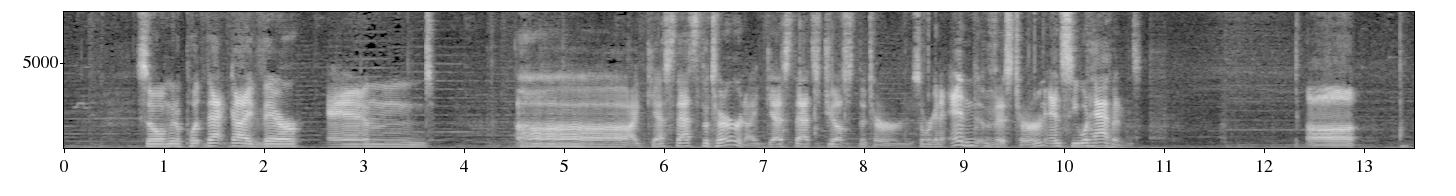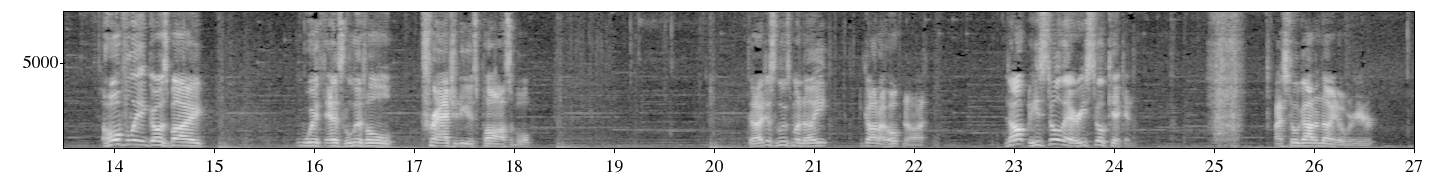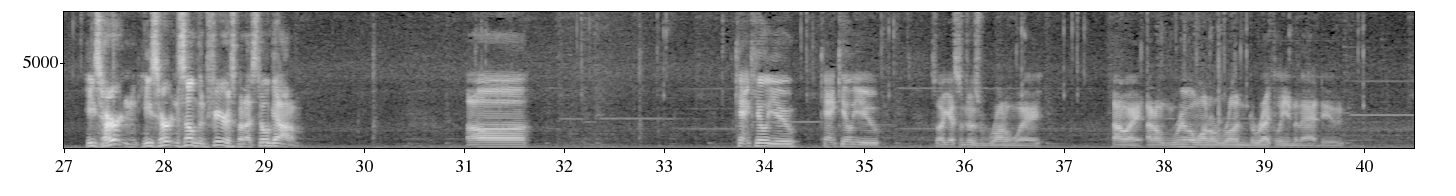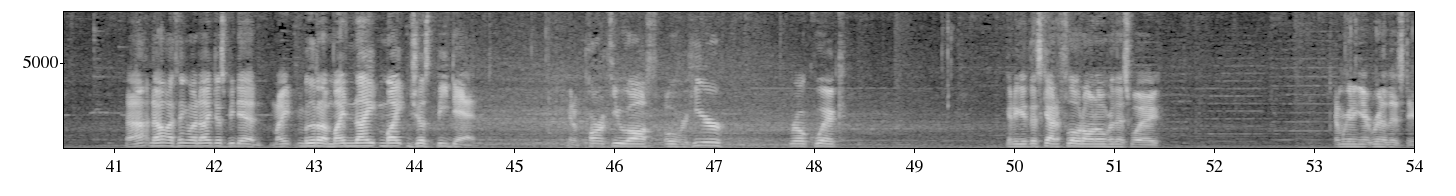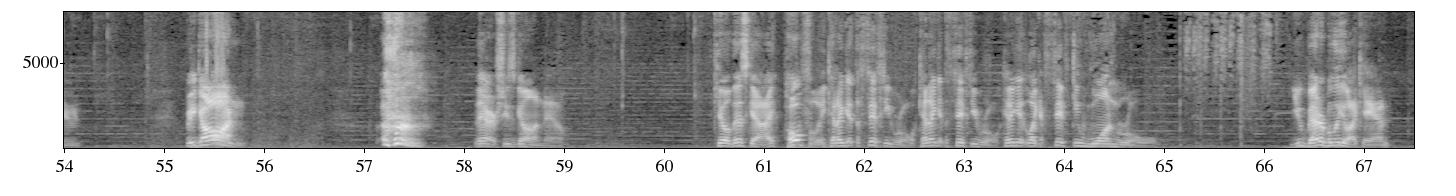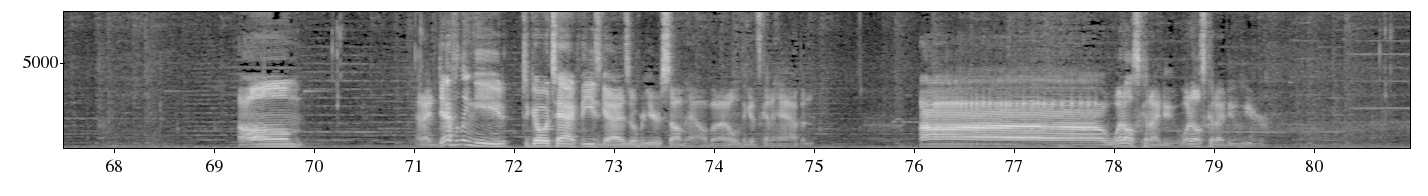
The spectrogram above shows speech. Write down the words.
So I'm going to put that guy there, and... Uh, I guess that's the turn. I guess that's just the turn. So we're going to end this turn and see what happens. Uh hopefully it goes by with as little tragedy as possible. Did I just lose my knight? God, I hope not. Nope, he's still there. He's still kicking. I still got a knight over here. He's hurting. He's hurting something fierce, but I still got him. Uh... Can't kill you. Can't kill you. So I guess I'll just run away. Oh, wait. I don't really want to run directly into that dude. Ah, no, I think my knight just be dead. My, my knight might just be dead. I'm gonna park you off over here real quick. Gonna get this guy to float on over this way. And we're gonna get rid of this dude. Be gone! there, she's gone now. Kill this guy. Hopefully. Can I get the 50 roll? Can I get the 50 roll? Can I get like a 51 roll? You better believe I can. Um... And I definitely need to go attack these guys over here somehow, but I don't think it's going to happen. Uh, what else can I do? What else can I do here?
